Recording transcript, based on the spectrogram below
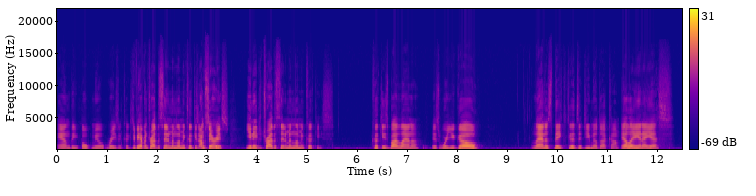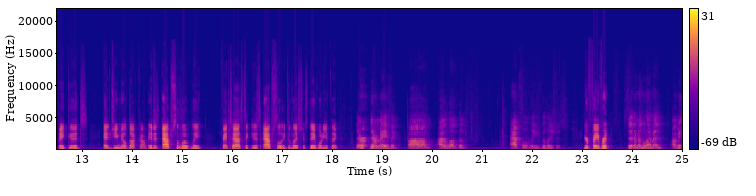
and the oatmeal raisin cookies. If you haven't tried the cinnamon lemon cookies, I'm serious. You need to try the cinnamon lemon cookies. Cookies by Lana is where you go. Lana's Baked Goods at gmail.com. L A N A S, baked goods at gmail.com. It is absolutely fantastic. It is absolutely delicious. Dave, what do you think? They're they're amazing. Um, I love them. Absolutely delicious. Your favorite? Cinnamon lemon. I mean,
